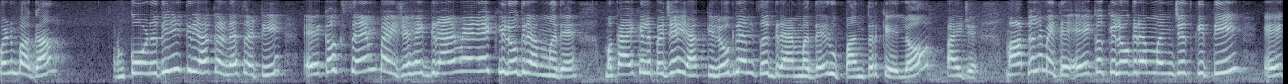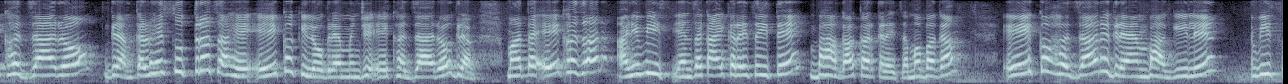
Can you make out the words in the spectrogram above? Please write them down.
पण बघा कोणतीही क्रिया करण्यासाठी एकक सेम पाहिजे. हे ग्रॅम आहे आणि हे किलोग्रॅममध्ये मग काय केलं पाहिजे? या किलोग्रॅमचं ग्रॅममध्ये रूपांतर केलं पाहिजे. मग आपल्याला माहिती आहे एक किलोग्रॅम म्हणजेच किती? एक हजार ग्रॅम. कारण हे सूत्रच आहे एक किलोग्रॅम म्हणजे एक हजार ग्रॅम. मग आता एक हजार आणि वीस यांचा काय करायचं इथे? भागाकार करायचा. मग बघा एक हजार ग्रॅम भागिले वीस.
